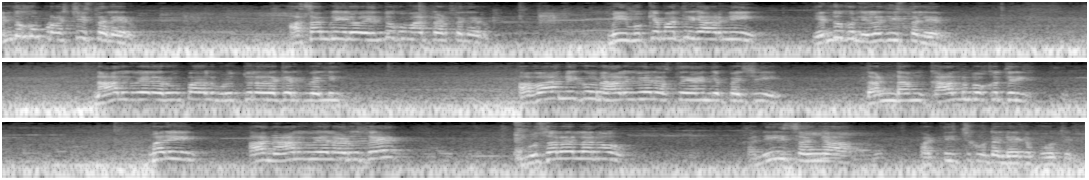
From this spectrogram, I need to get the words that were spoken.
ఎందుకు ప్రశ్నిస్తలేరు? అసెంబ్లీలో ఎందుకు మాట్లాడతలేరు? మీ ముఖ్యమంత్రి గారిని ఎందుకు నిలదీస్తలేరు? నాలుగు వేల రూపాయలు వృద్ధుల దగ్గరికి వెళ్ళి అవా నీకు నాలుగు వేలు వస్తాయని చెప్పేసి దండం కాళ్ళు మొక్కుతిరి మరి ఆ నాలుగు వేలు అడిగితే ముసలోళ్ళను కనీసంగా పట్టించుకుంటలేకపోతుంది.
